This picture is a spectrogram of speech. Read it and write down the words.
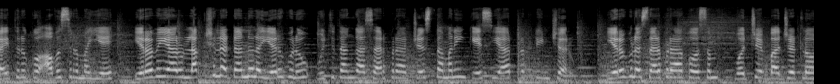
రైతులకు అవసరమయ్యే ఇరవై ఆరు లక్షల టన్నుల ఎరువులు ఉచితంగా సరఫరా చేస్తామని కేసీఆర్ ప్రకటించారు. ఎరువుల సరఫరా కోసం వచ్చే బడ్జెట్లో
